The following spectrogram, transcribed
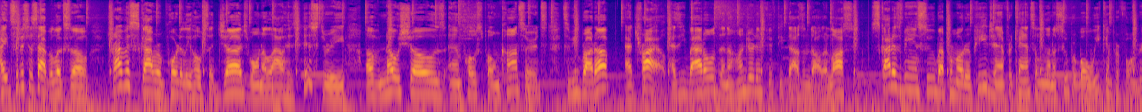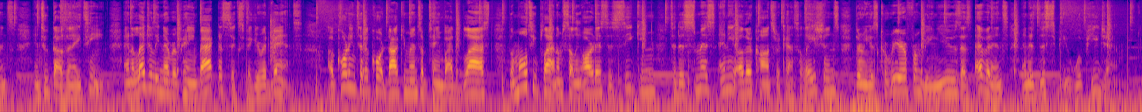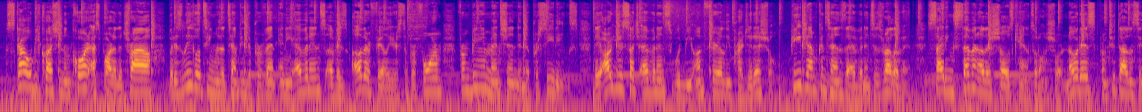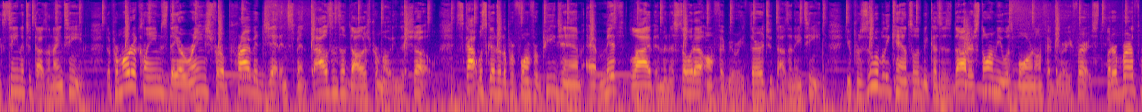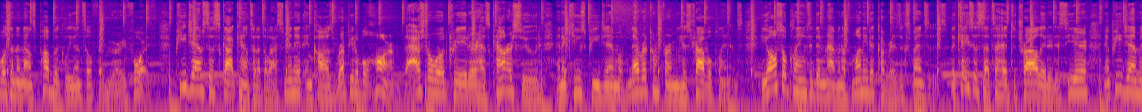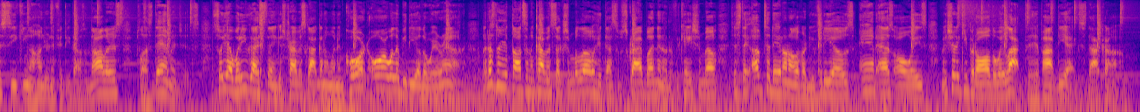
Alright, so this just happened. Look, so Travis Scott reportedly hopes a judge won't allow his history of no shows and postponed concerts to be brought up at trial as he battles an $150,000 lawsuit. Scott is being sued by promoter PJam for canceling on a Super Bowl weekend performance in 2018 and allegedly never paying back a six figure advance. According to the court documents obtained by The Blast, the multi platinum selling artist is seeking to dismiss any other concert cancellations during his career from being used as evidence in his dispute with PJam. Scott will be questioned in court as part of the trial, but his legal team is attempting to prevent any evidence of his other failures to perform from being mentioned in the proceedings. They argue such evidence would be unfairly prejudicial. PJam contends the evidence is relevant, citing seven other shows canceled on short notice from 2016 to 2019. The promoter claims they arranged for a private jet and spent thousands of dollars promoting the show. Scott was scheduled to perform for PJam at Myth Live in Minnesota on February 3, 2018. He presumably canceled because his daughter Stormi was born on February 1st, but her birth wasn't announced publicly until February 4th. PJam says Scott canceled at the last minute and caused reputable harm. The Astroworld creator has countersued and accused PJam of never confirming his travel plans. He also claims he didn't have enough money to cover his expenses. The case is set to head to trial later this year, and PJam is seeking $150,000 plus damages. So yeah, what do you guys think? Is Travis Scott gonna win in court, or will it be the other way around? Let us know your thoughts in the comment section section below, hit that subscribe button and notification bell to stay up to date on all of our new videos. And as always, make sure to keep it all the way locked hiphopdx.com.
